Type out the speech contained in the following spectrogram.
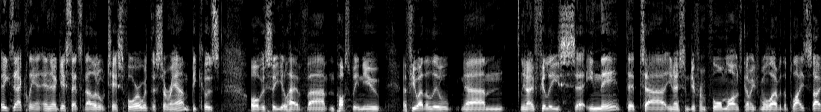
Exactly, and I guess that's another little test for her with the surround because obviously you'll have um, possibly new a few other little um, you know fillies uh, in there that uh, you know some different form lines coming from all over the place. So,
